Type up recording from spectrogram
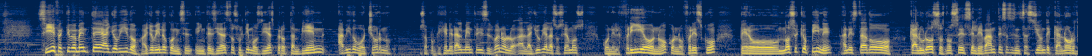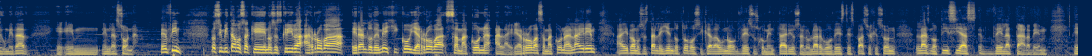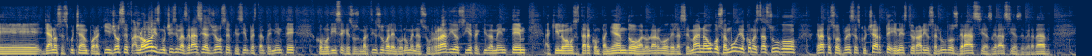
Sí, efectivamente ha llovido, ha llovido con intensidad estos últimos días, pero también ha habido bochorno. O sea, porque generalmente dices, bueno, a la lluvia la asociamos con el frío, ¿no? Con lo fresco, pero no sé qué opine, han estado calurosos, no sé, se levanta esa sensación de calor, de humedad eh, en, la zona. En fin, los invitamos a que nos escriba arroba Heraldo de México y arroba Zamacona al aire. Arroba al aire. Ahí vamos a estar leyendo todos y cada uno de sus comentarios a lo largo de este espacio que son las noticias de la tarde. Eh, ya nos escuchan por aquí Joseph Alois. Muchísimas gracias, Joseph, que siempre está al pendiente. Como dice Jesús Martín, súbale el volumen a su radio. Sí, efectivamente, aquí lo vamos a estar acompañando a lo largo de la semana. Hugo Zamudio, ¿cómo estás, Hugo? Grata sorpresa escucharte en este horario. Saludos, gracias, gracias, de verdad.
